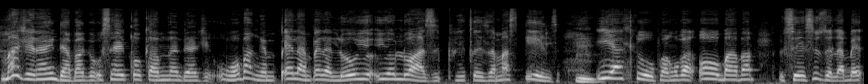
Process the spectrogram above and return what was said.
manje na indaba ke usayixoxa mnandi kanje ngoba ngempela impela lo yo- yolwazi pheceza ama skills Mm. iyahlupha ngoba oh baba sesizwe la be-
